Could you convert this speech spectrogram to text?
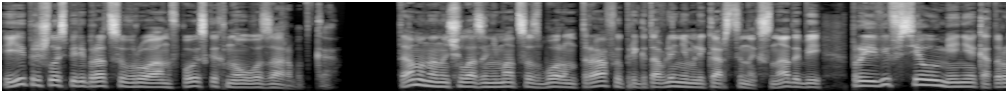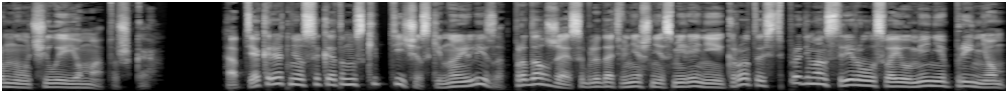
и ей пришлось перебраться в Руан в поисках нового заработка. Там она начала заниматься сбором трав и приготовлением лекарственных снадобий, проявив все умения, которым научила ее матушка. Аптекарь отнесся к этому скептически, но Элиза, продолжая соблюдать внешнее смирение и кротость, продемонстрировала свои умения при нем,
